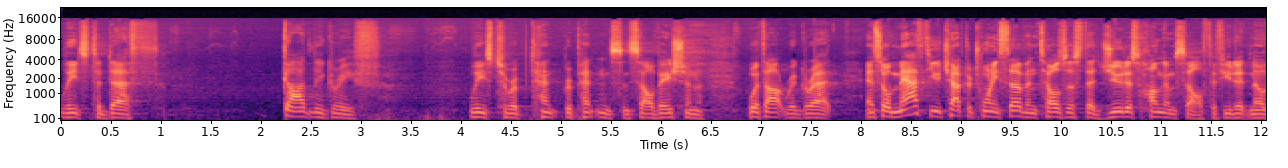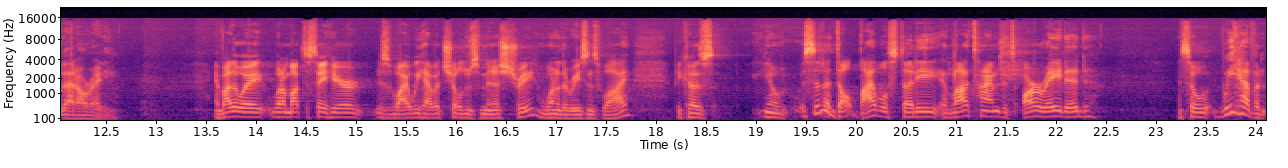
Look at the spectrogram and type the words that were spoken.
leads to death. Godly grief leads to repent, repentance and salvation without regret. And so Matthew chapter 27 tells us that Judas hung himself, if you didn't know that already. And by the way, what I'm about to say here is why we have a children's ministry, one of the reasons why. Because, you know, it's an adult Bible study, and a lot of times it's R rated. And so we have an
